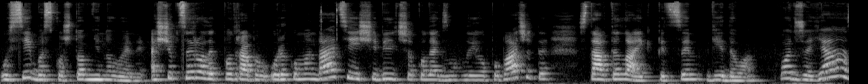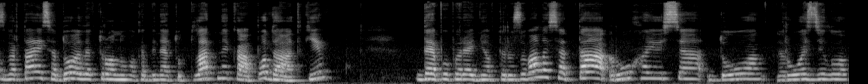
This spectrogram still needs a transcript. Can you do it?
усі безкоштовні новини. А щоб цей ролик потрапив у рекомендації, ще більше колег змогли його побачити, ставте лайк під цим відео. Отже, я звертаюся до електронного кабінету платника податків. Де попередньо авторизувалася, та рухаюся до розділу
